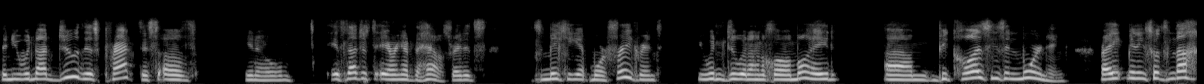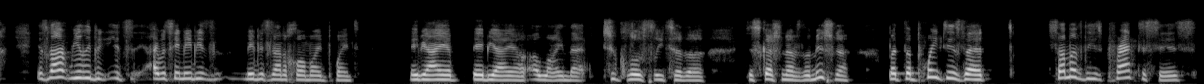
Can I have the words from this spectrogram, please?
then you would not do this practice of, you know, it's not just airing out of the house, right? It's it's making it more fragrant you wouldn't do it on Chol Moed um, because he's in mourning, right? Meaning, so it's not it's not really. It's I would say maybe it's maybe it's not a Chol point. Maybe I maybe I align that too closely to the discussion of the Mishnah. But the point is that some of these practices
